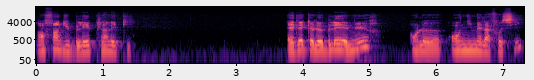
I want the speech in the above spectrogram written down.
enfin du blé plein l'épi. Et dès que le blé est mûr, on, le, on y met la faucille,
